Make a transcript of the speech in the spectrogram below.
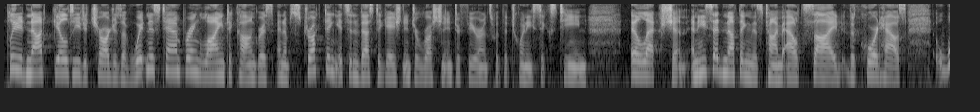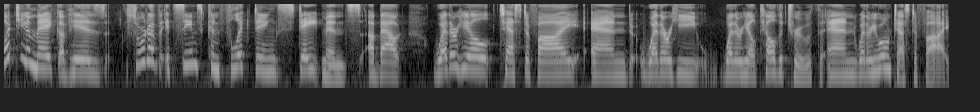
pleaded not guilty to charges of witness tampering, lying to Congress, and obstructing its investigation into Russian interference with the 2016 election. And he said nothing this time outside the courthouse. What do you make of his sort of, it seems, conflicting statements about whether he'll testify and whether he whether he'll tell the truth and whether he won't testify.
